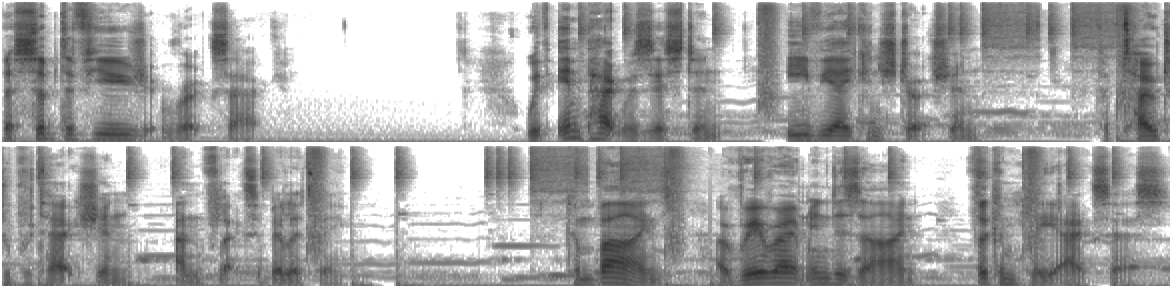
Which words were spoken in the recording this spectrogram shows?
The Subterfuge Rucksack. With impact resistant EVA construction for total protection and flexibility. Combines a rear opening design for complete access.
